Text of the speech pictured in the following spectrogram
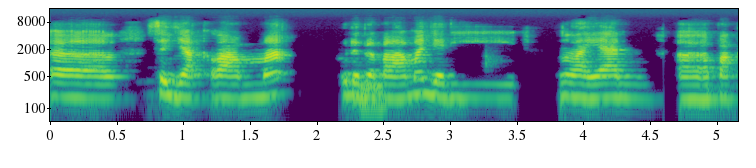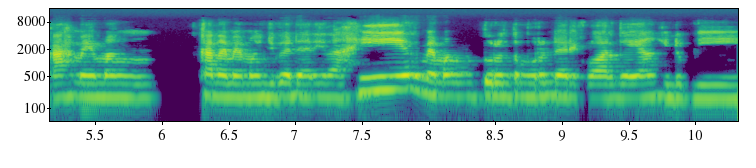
eh, sejak lama, udah berapa lama jadi nelayan? Eh, apakah memang karena memang juga dari lahir, memang turun temurun dari keluarga yang hidup di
